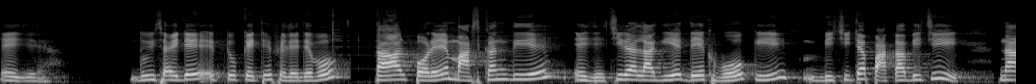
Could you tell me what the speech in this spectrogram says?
এই যে, দুই সাইডে একটু কেটে ফেলে দেব। তারপরে মাঝখান দিয়ে এই যে, চিরা লাগিয়ে দেখব কি বিচিটা পাকা বিচি না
